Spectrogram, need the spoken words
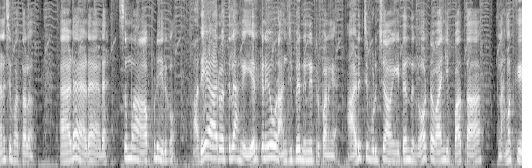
நினச்சி பார்த்தாலும் அட அட அட சும்மா அப்படி இருக்கும். அதே ஆர்வத்தில் அங்கே ஏற்கனவே ஒரு அஞ்சு பேர் நின்றுட்டு இருப்பானுங்க. அடித்து பிடிச்சி அவங்ககிட்ட இருந்து நோட்டை வாங்கி பார்த்தா நமக்கு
